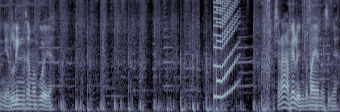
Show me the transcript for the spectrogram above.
ini ya, link sama gue ya. Bisa rame loh ini lumayan maksudnya.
